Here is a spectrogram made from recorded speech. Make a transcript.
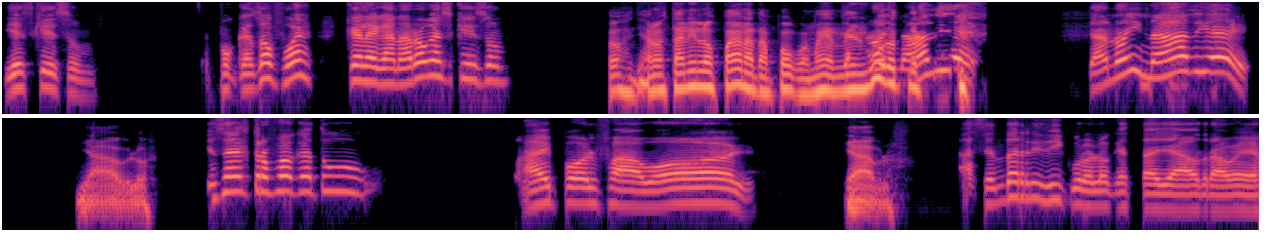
Y Skizom. Porque eso fue que le ganaron a Skizom oh, ya no están ni los panas tampoco. imagínate, Ya no hay está- nadie. Ya no hay nadie. Diablo. Ese es el trofeo que tú. Ay, por favor. Diablo. Haciendo el ridículo lo que está allá otra vez.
